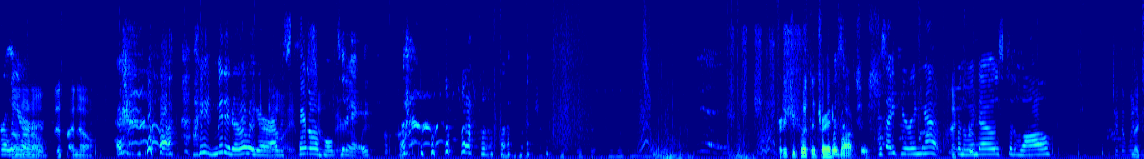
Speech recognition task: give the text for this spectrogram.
no, no, no. This I know. I admitted earlier I Oh, was am so terrible very today. Where did you put the trader Was it- boxes? Was I hearing that Next from the windows to the wall? To the Next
